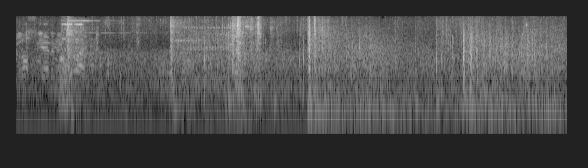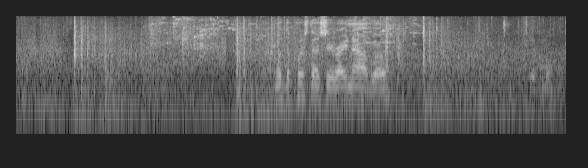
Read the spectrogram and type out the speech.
We lost the. Want to push that shit right now, bro. Yeah, come on.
